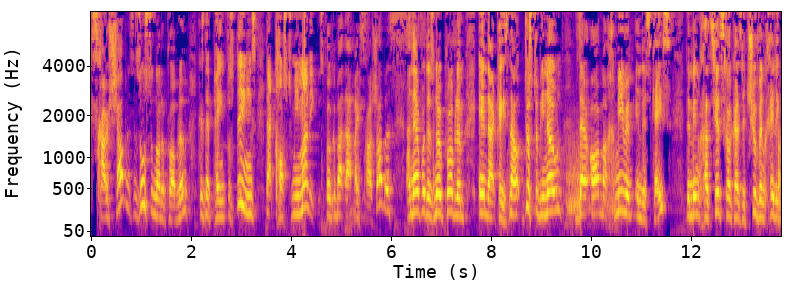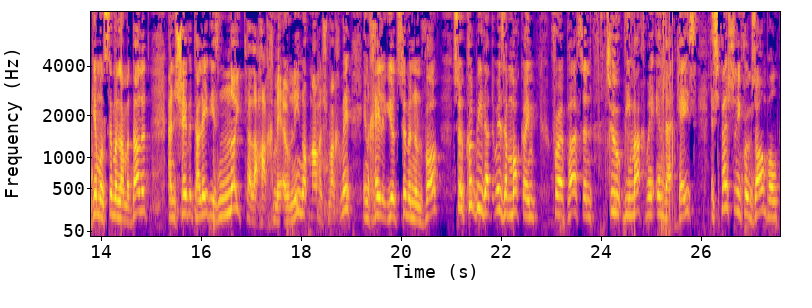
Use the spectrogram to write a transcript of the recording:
Schar Shabbos is also not a problem because they're paying for things that cost me money. We spoke about that by Schar Shabbos, and therefore there's no problem in that case. Now, just to be known, there are machmirim in this case. The Minchas Yitzchak has a tshuva in Chelik Gimel Simon Lamadalit, and Shevet HaLevi is noita lahachme only, not mamash machme, in Chelik Yud Simon and Vav. So it could be that there is a mokim for a person to be machme in that case, especially, for example,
